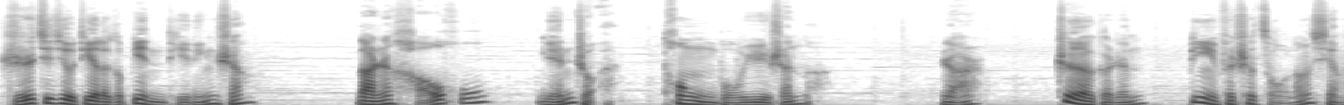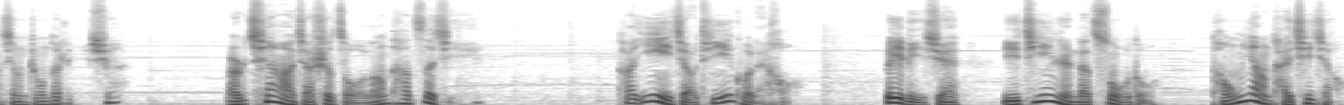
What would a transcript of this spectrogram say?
直接就跌了个遍体鳞伤。那人嚎呼连转，痛不欲生啊。然而，这个人并非是走廊想象中的李炫，而恰恰是走廊他自己。他一脚踢过来后。被李轩以惊人的速度，同样抬起脚，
